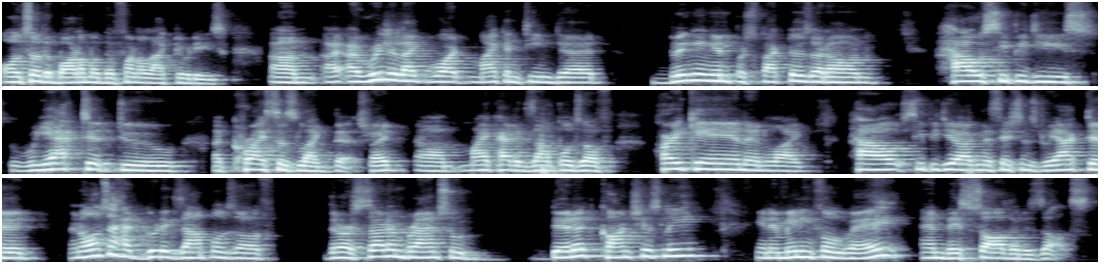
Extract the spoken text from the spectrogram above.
also the bottom of the funnel activities. Um, I, I really like what Mike and team did, bringing in perspectives around how CPGs reacted to a crisis like this, right? Um, Mike had examples of hurricane and like how CPG organizations reacted, and also had good examples of there are certain brands who did it consciously in a meaningful way and they saw the results.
